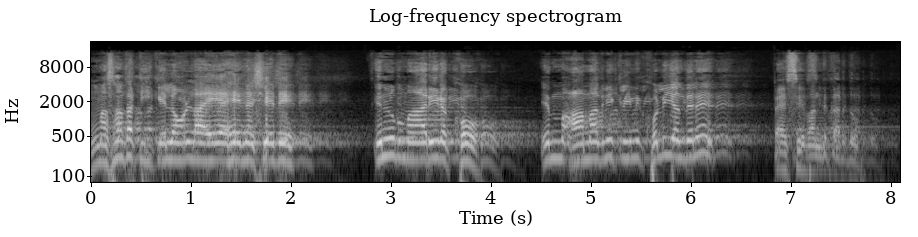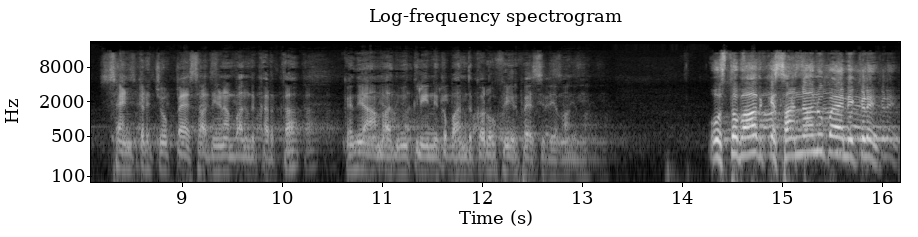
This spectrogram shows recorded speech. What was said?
ਮਸਾਂ ਤਾਂ ਟੀਕੇ ਲਾਉਣ ਲਾਏ ਆ ਇਹ ਨਸ਼ੇ ਦੇ। ਇਹਨਾਂ ਨੂੰ ਬਿਮਾਰ ਹੀ ਰੱਖੋ। ਇਹ ਆਮ ਆਦਮੀ ਕਲੀਨਿਕ ਖੋਲੀ ਜਾਂਦੇ ਨੇ, ਪੈਸੇ ਬੰਦ ਕਰ ਦਿਓ ਸੈਂਟਰ ਚੋਂ ਪੈਸਾ ਦੇਣਾ ਬੰਦ ਕਰਤਾ। ਕਹਿੰਦੇ ਆਮ ਆਦਮੀ ਕਲੀਨਿਕ ਬੰਦ ਕਰੋ, ਫੇਰ ਪੈਸੇ ਦੇਵਾਂਗੇ। ਉਸ ਤੋਂ ਬਾਅਦ ਕਿਸਾਨਾਂ ਨੂੰ ਪੈ ਨਿਕਲੇ।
